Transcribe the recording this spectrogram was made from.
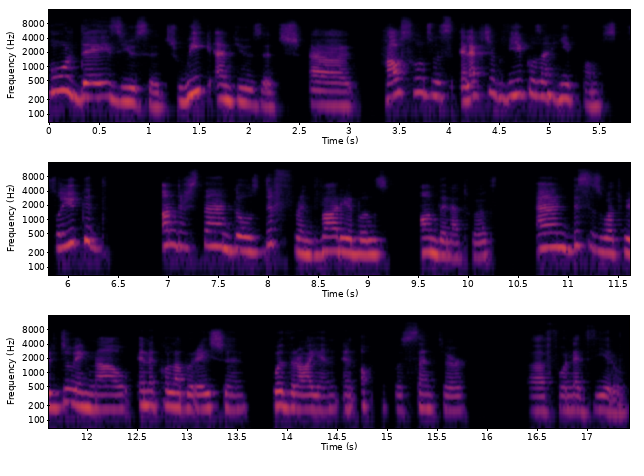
cold days usage, weekend usage, uh, households with electric vehicles and heat pumps. So you could understand those different variables on the networks. And this is what we're doing now in a collaboration with Ryan and Octopus Center uh, for Net Zero.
